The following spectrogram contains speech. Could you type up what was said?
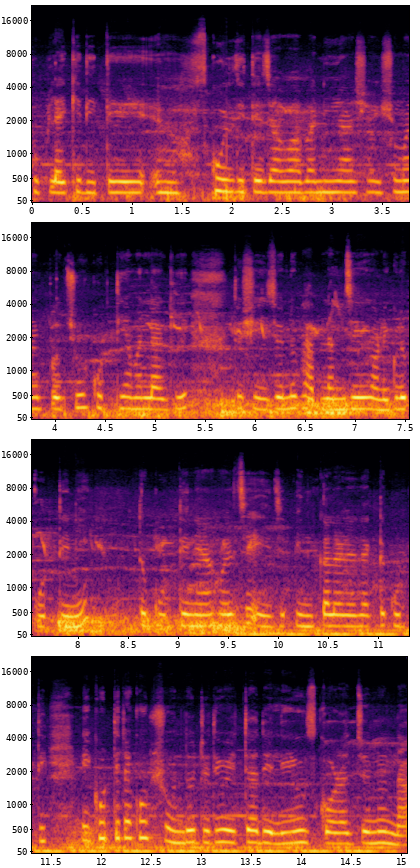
পুপলাইকে দিতে স্কুল দিতে যাওয়া বা নিয়ে আসা, এই সময় প্রচুর কুর্তি আমার লাগে। তো সেই জন্য ভাবলাম যে অনেকগুলো কুর্তি নিই। তো কুর্তি নেওয়া হয়েছে। এই যে পিঙ্ক কালারের একটা কুর্তি। এই কুর্তিটা খুব সুন্দর, যদিও এটা ডেলি ইউজ করার জন্য না।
